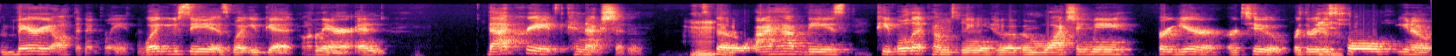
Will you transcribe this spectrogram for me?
And very authentically what you see is what you get on there and that creates connection Mm-hmm. So I have these people that come to me who have been watching me for a year or two or through mm-hmm. this whole, you know,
